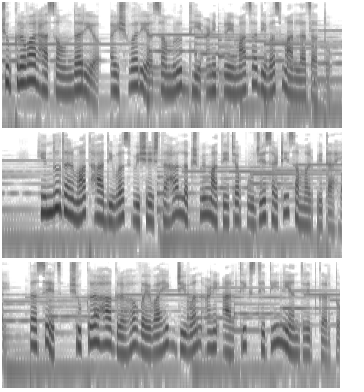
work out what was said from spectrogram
शुक्रवार हा सौंदर्य ऐश्वर समृद्धी आणि प्रेमाचा दिवस मानला जातो. हिंदू धर्मात हा दिवस विशेषतः लक्ष्मी मातेच्या पूजेसाठी समर्पित आहे. तसेच शुक्र हा ग्रह वैवाहिक जीवन आणि आर्थिक स्थिती नियंत्रित करतो.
